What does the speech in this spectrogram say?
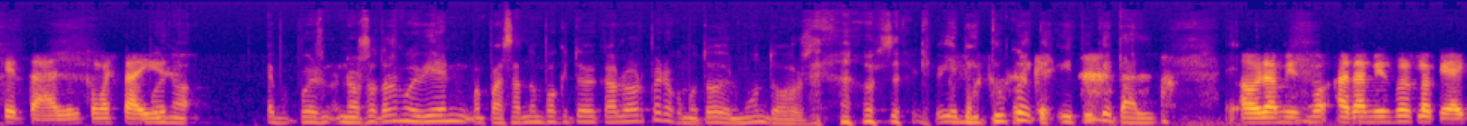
¿Qué tal? ¿Cómo estáis? Bueno, pues nosotros muy bien, pasando un poquito de calor, pero como todo el mundo. O sea, que bien. ¿Y tú, ¿Y tú qué tal? Ahora mismo, ahora mismo es lo que hay.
